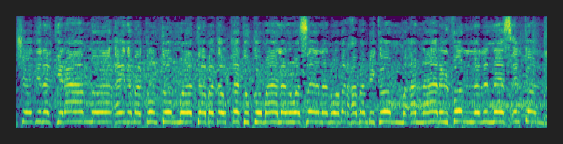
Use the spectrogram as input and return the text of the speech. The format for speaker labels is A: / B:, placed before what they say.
A: مشاهدينا الكرام أينما كنتم تابت أوقاتكم أهلا وسهلا ومرحبا بكم. النهار الفل للناس الكل.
